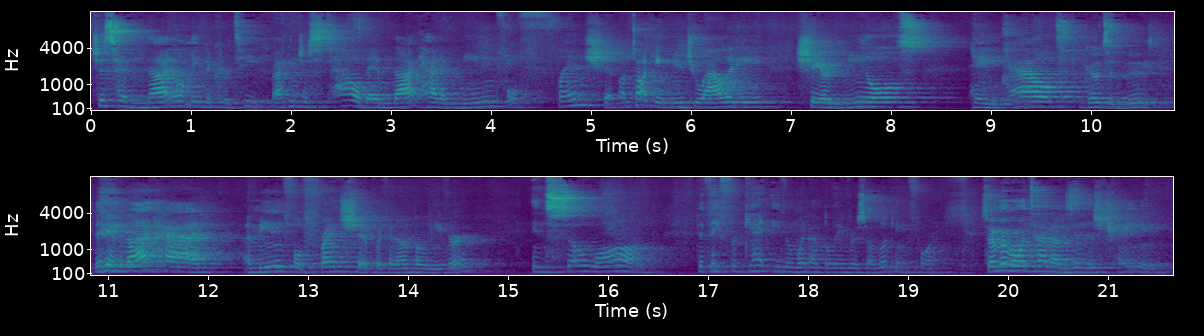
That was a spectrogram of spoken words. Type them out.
just have not, I don't mean to critique, but I can just tell they have not had a meaningful friendship. I'm talking mutuality, shared meals, hanging out, go to the movies. They have not had a meaningful friendship with an unbeliever in so long that they forget even what unbelievers are looking for. So I remember one time I was in this training,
